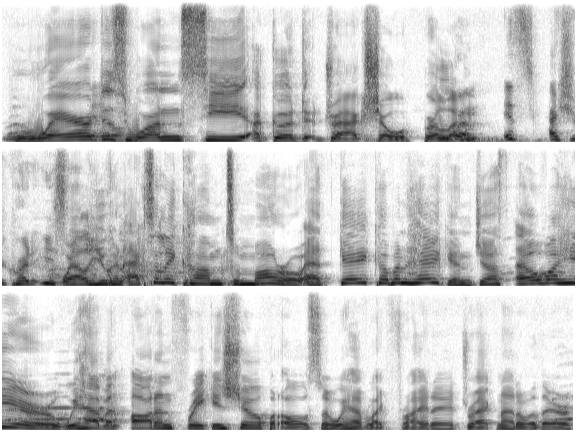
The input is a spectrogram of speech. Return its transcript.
Where does one see a good drag show? Well, Berlin. it's actually quite easy. Well, you can actually come tomorrow at Gay Copenhagen, just over here. We have an odd and freaky show, but also we have like Friday drag night over there.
